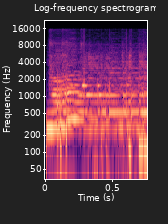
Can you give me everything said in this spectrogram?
No.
